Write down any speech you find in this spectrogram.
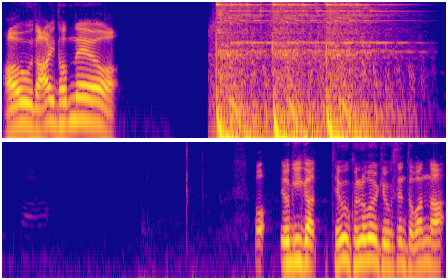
아우, 날이 덥네요. 어, 여기가 대구 글로벌 교육센터 맞나?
